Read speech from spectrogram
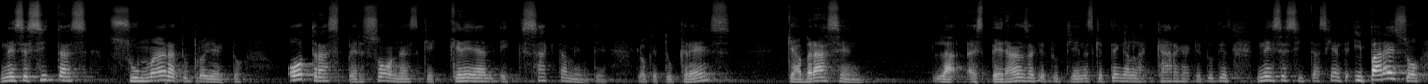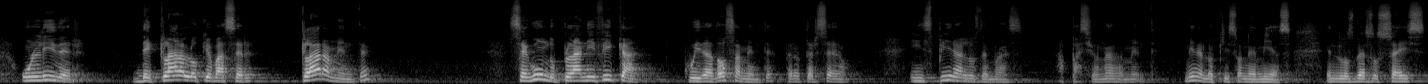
Necesitas sumar a tu proyecto otras personas que crean exactamente lo que tú crees, que abracen la esperanza que tú tienes, que tengan la carga que tú tienes. Necesitas gente. Y para eso un líder declara lo que va a hacer claramente. Segundo, planifica cuidadosamente. Pero tercero, inspira a los demás apasionadamente. Miren lo que hizo Nehemías en los versos 6,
